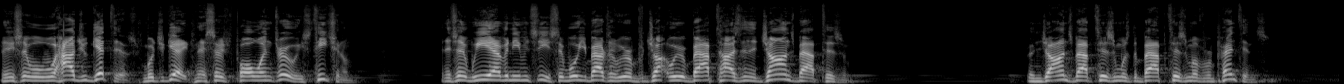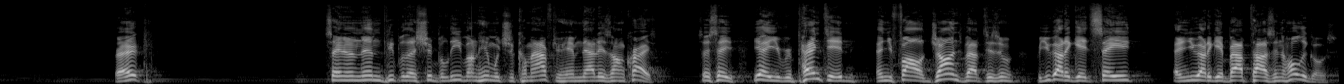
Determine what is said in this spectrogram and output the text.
And he said, Well, how'd you get this? What'd you get? And they said, Paul went through. He's teaching them. And he said, We haven't even seen. He said, Well, you baptized. We were, we were baptized into John's baptism. And John's baptism was the baptism of repentance. Right? Saying unto them, people that should believe on him which should come after him, that is on Christ. So they say, Yeah, you repented and you followed John's baptism, but you got to get saved and you got to get baptized in the Holy Ghost.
